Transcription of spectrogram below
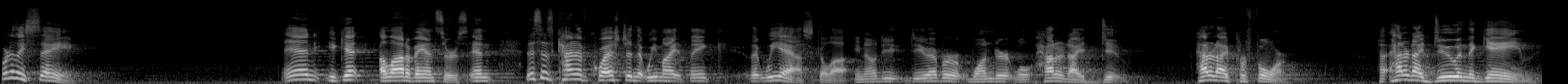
What are they saying? And you get a lot of answers. And this is kind of a question that we might think that we ask a lot. You know, do you, do you ever wonder, well, how did I do? How did I perform? How did I do in the game?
